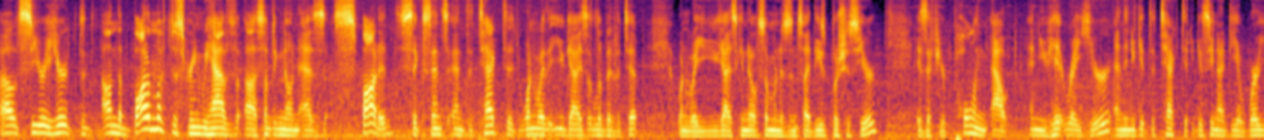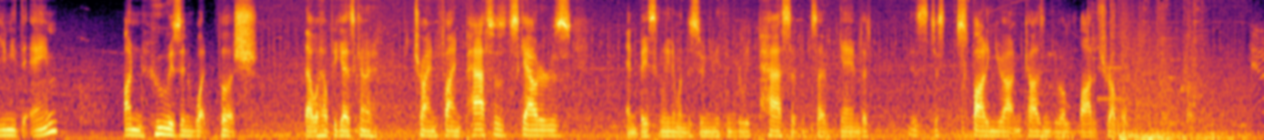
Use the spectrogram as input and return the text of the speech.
Uh, let's see right here. On the bottom of the screen, we have uh, something known as spotted, sixth sense, and detected. One way that you guys, a little bit of a tip, one way you guys can know if someone is inside these bushes here, is if you're pulling out and you hit right here, and then you get detected. It gives you an idea where you need to aim on who is in what bush that will help you guys kind of try and find passive scouters and basically anyone that's doing anything really passive inside the game that is just spotting you out and causing you a lot of trouble.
